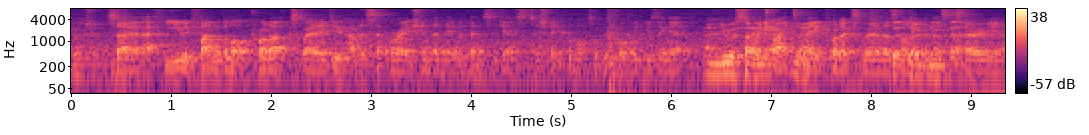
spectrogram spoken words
Gotcha. So if you would find with a lot of products where they do have this separation, then they would then suggest to shake the bottle before we're using it. And you were saying We're trying that- to yeah. make products where that's That not even necessary. Yeah.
